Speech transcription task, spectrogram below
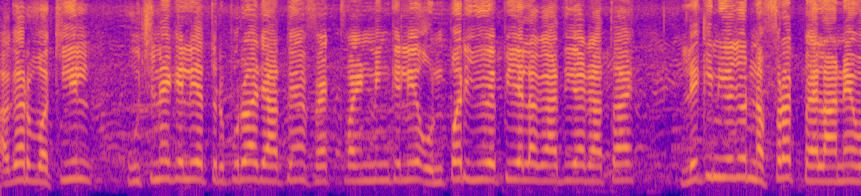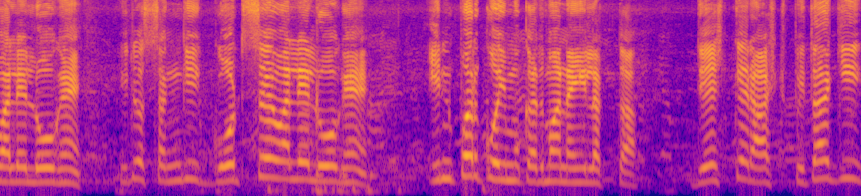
अगर वकील पूछने के लिए त्रिपुरा जाते हैं फैक्ट फाइंडिंग के लिए, उन पर यूएपीए लगा दिया जाता है। लेकिन ये जो नफ़रत फैलाने वाले लोग हैं, ये जो संगी गोडसे वाले लोग हैं, इन पर कोई मुकदमा नहीं लगता। देश के राष्ट्रपिता की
